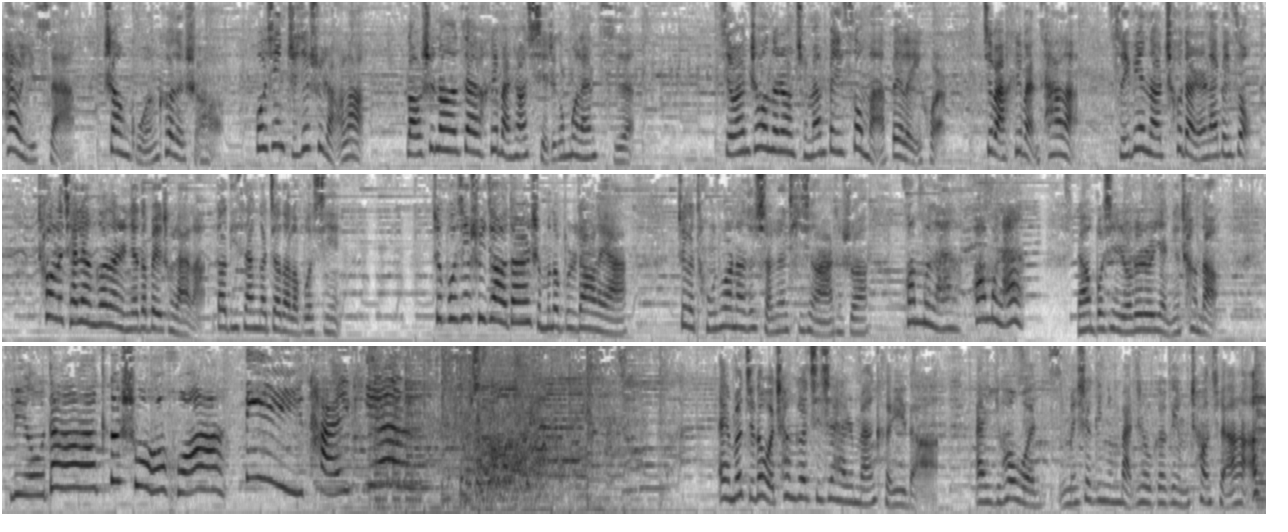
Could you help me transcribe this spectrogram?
还有一次啊，上古文课的时候，波心直接睡着了。老师呢在黑板上写这个木兰辞，写完之后呢，让全班背诵嘛，背了一会儿，就把黑板擦了，随便呢抽点人来背诵。抽了前两个呢，人家都背出来了，到第三个叫到了波心。这波心睡觉当然什么都不知道了呀。这个同桌呢，就小声提醒啊，他说：“花木兰，花木兰。”然后波心揉了揉眼睛，唱道：“刘大哥说话理太偏。”哎，有没有觉得我唱歌其实还是蛮可以的啊？哎，以后我没事给你们把这首歌给你们唱全哈。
